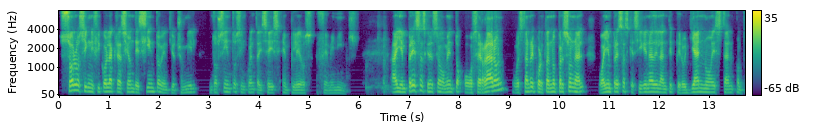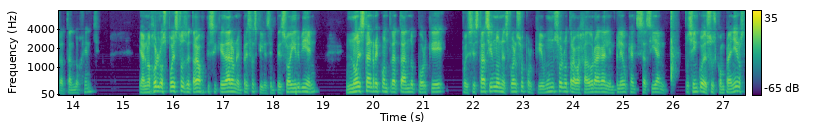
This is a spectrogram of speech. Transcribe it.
solo significó la creación de 128.256 empleos femeninos. Hay empresas que en este momento o cerraron o están recortando personal, o hay empresas que siguen adelante, pero ya no están contratando gente. Y a lo mejor los puestos de trabajo que se quedaron, empresas que les empezó a ir bien, no están recontratando porque pues se está haciendo un esfuerzo porque un solo trabajador haga el empleo que antes hacían pues cinco de sus compañeros,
